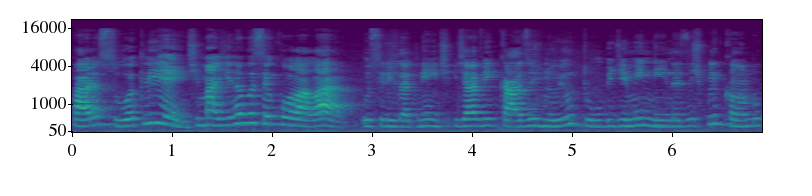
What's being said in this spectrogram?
para sua cliente. Imagina você colar lá os cílios da cliente. Já vi casos no YouTube de meninas explicando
